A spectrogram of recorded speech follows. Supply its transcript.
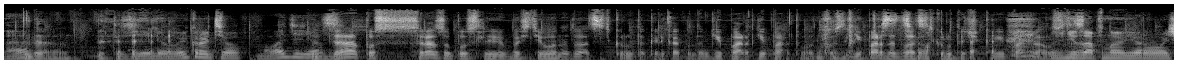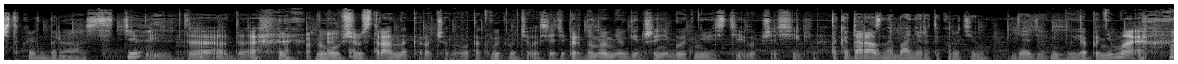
да? Да. Ты зелье выкрутил. Молодец. Да, пос сразу после Бастиона 20 круток, или как он там, Гепард, Гепард. Вот, после Гепарда 20 круточек и пожалуйста. Внезапно Overwatch такой, здравствуйте. Да, да. Ну, в общем, странно, короче, оно вот так выкрутилось. Я теперь думаю, мне в Геншине будет не вести вообще сильно. Так это разные баннеры ты крутил, дядя. Ну, я понимаю.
